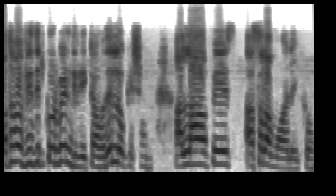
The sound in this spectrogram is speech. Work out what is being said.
অথবা ভিজিট করবেন ডিরেক্ট আমাদের লোকেশন আল্লাহ হাফেজ, আসসালামু আলাইকুম।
